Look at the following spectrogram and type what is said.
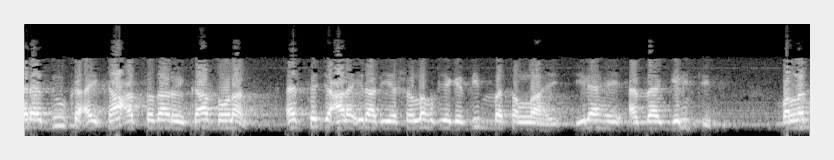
araaduuka ay kaa codsadaan oy kaa doonaan an tajcala inaad yeesho lahum iyaga dimmat allahi ilaahay ammaangelintiisa ballan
